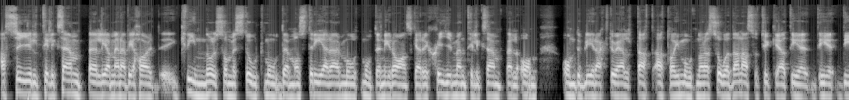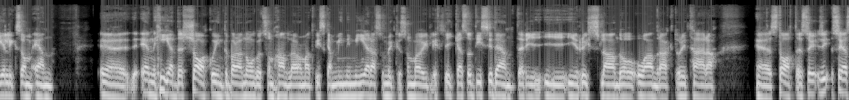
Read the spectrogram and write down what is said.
asyl till exempel, jag menar vi har kvinnor som med stort mod demonstrerar mot, mot den iranska regimen till exempel. Om, om det blir aktuellt att, att ta emot några sådana så tycker jag att det, det, det är liksom en eh, en hederssak och inte bara något som handlar om att vi ska minimera så mycket som möjligt. Likaså dissidenter i, i, i Ryssland och, och andra auktoritära eh, stater. Så, så jag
